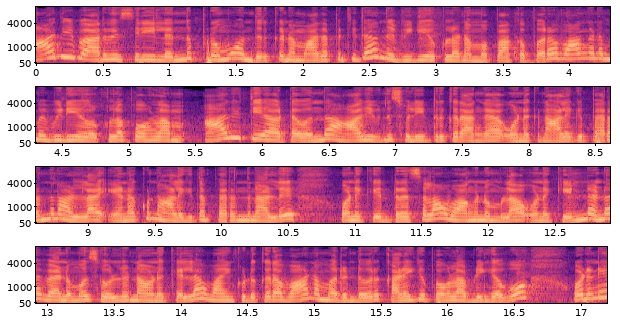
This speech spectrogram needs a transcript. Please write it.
ஆதி பாரதி சீரியல்லேருந்து ப்ரொமோ வந்திருக்கு. நம்ம அதை பற்றி தான் அந்த வீடியோக்குள்ளே நம்ம பார்க்க போகிறோம் வாங்க நம்ம வீடியோக்குள்ளே போகலாம். ஆதித்யாட்ட வந்து ஆதி வந்து சொல்லிட்டு இருக்கிறாங்க. உனக்கு நாளைக்கு பிறந்த நாளில் எனக்கும் நாளைக்கு தான் பிறந்த நாள். உனக்கு ட்ரெஸ் எல்லாம் வாங்கணும்ல உனக்கு என்னென்ன வேணுமோ சொல்லு. நான் உனக்கு எல்லாம் வாங்கி கொடுக்குறேன். வா நம்ம ரெண்டு பேரும் கடைக்கு போகலாம் அப்படிங்கவும் உடனே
